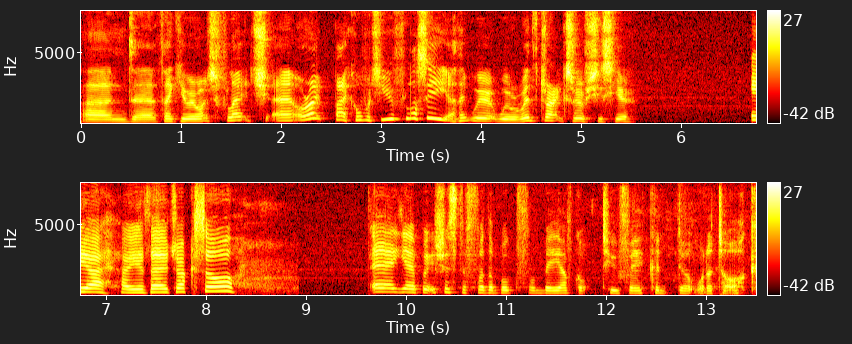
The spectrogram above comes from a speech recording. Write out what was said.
And uh, thank you very much, Fletch. Uh, all right, back over to you, Flossie. I think we're we're with Draxer if she's here. Yeah, are you there, Draxo? Uh, yeah, but it's just a further bug from me. I've got toothache and don't want to talk.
